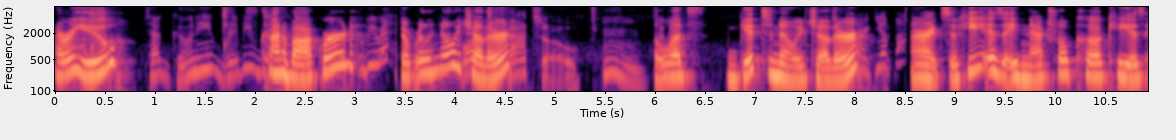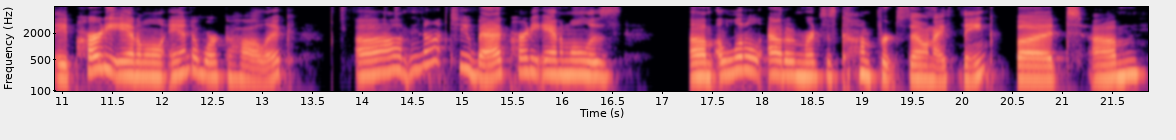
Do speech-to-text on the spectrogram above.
How are you? It's kind of awkward. Don't really know each other. But let's get to know each other. All right, so he is a natural cook. He is a party animal and a workaholic. Um, not too bad. Party animal is um, a little out of Maritza's comfort zone, I think, but um,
